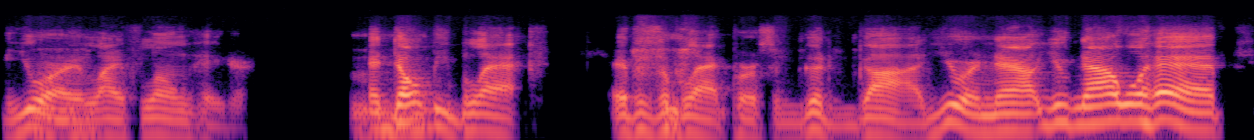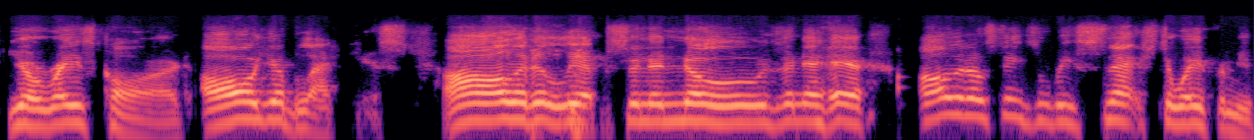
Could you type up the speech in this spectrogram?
You are a Mhm. lifelong hater. Mm-hmm. And don't be black if it's a black person. Good God, you are now you now will have your race card, all your blackness, all of the lips and the nose and the hair, all of those things will be snatched away from you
